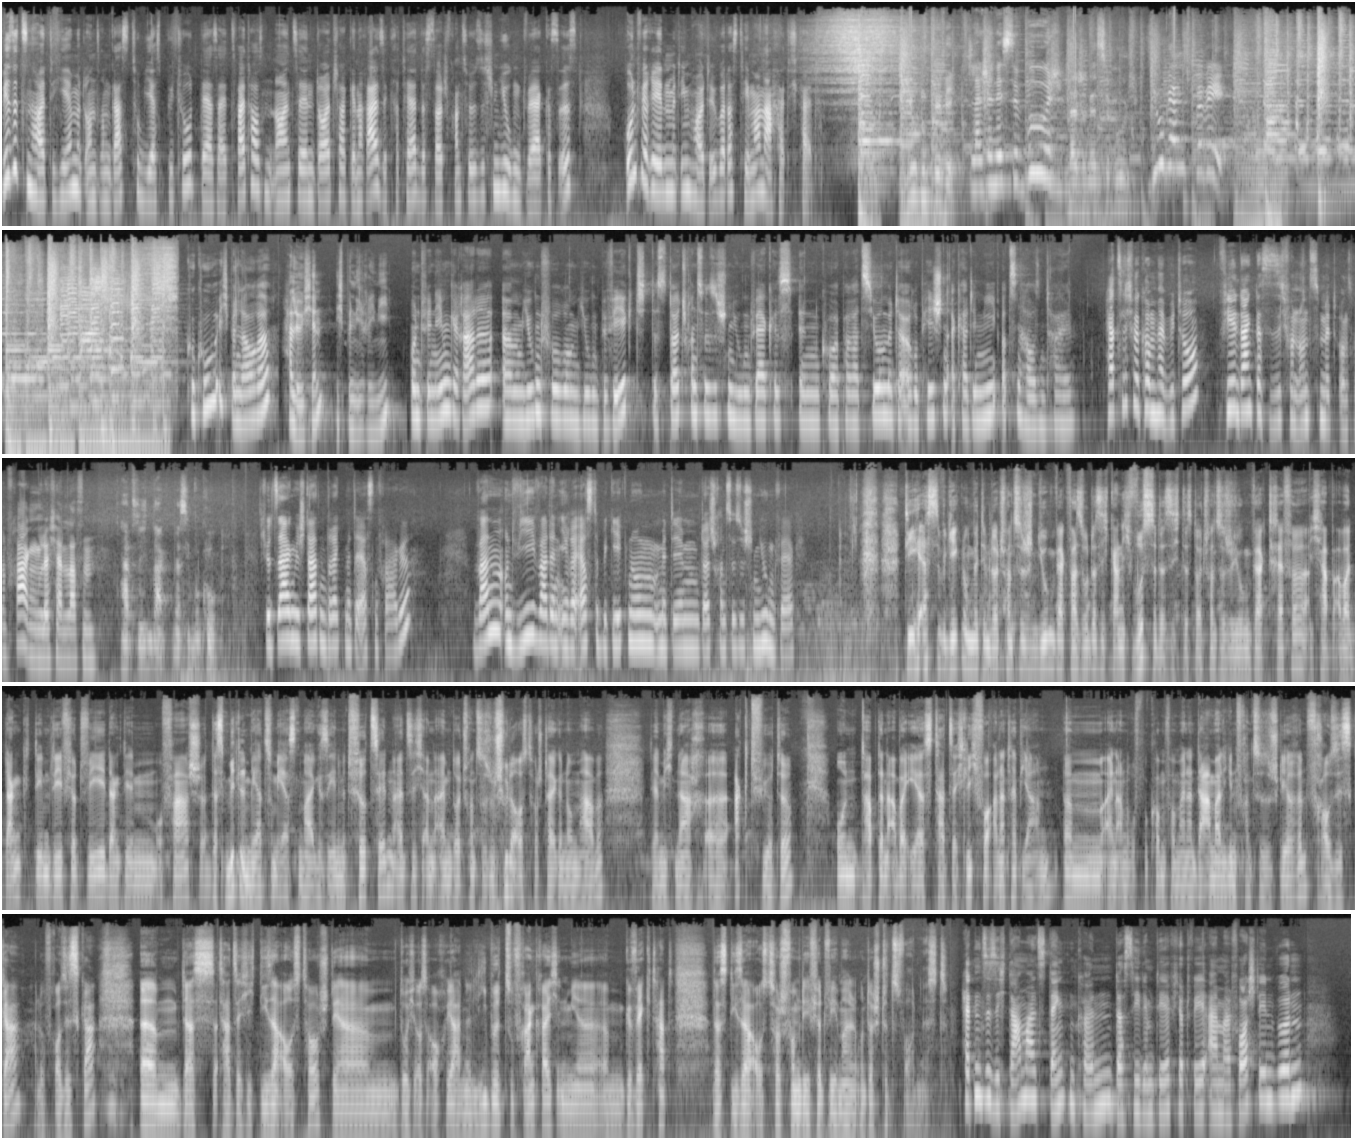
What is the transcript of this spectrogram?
Wir sitzen heute hier mit unserem Gast Tobias Bütow, der seit 2019 deutscher Generalsekretär des deutsch-französischen Jugendwerkes ist. Und wir reden mit ihm heute über das Thema Nachhaltigkeit. Jugend bewegt. La jeunesse bouge. La jeunesse bouge. Jugend bewegt. Kuckuck, ich bin Laura. Hallöchen, ich bin Irini. Und wir nehmen gerade am Jugendforum Jugend bewegt des deutsch-französischen Jugendwerkes in Kooperation mit der Europäischen Akademie Otzenhausen teil. Herzlich willkommen, Herr Bütow. Vielen Dank, dass Sie sich von uns mit unseren Fragen löchern lassen. Herzlichen Dank, merci beaucoup. Ich würde sagen, wir starten direkt mit der ersten Frage. Wann und wie war denn Ihre erste Begegnung mit dem deutsch-französischen Jugendwerk? Die erste Begegnung mit dem Deutsch-Französischen Jugendwerk war so, dass ich gar nicht wusste, dass ich das Deutsch-Französische Jugendwerk treffe. Ich habe aber dank dem DFJW, dank dem Offage, das Mittelmeer zum ersten Mal gesehen mit 14, als ich an einem deutsch-französischen Schüleraustausch teilgenommen habe, der mich nach äh, Akt führte. Und habe dann aber erst tatsächlich vor anderthalb Jahren ähm, einen Anruf bekommen von meiner damaligen Französischlehrerin, Frau Siska. Hallo, Frau Siska. Ähm, dass tatsächlich dieser Austausch, der ähm, durchaus auch ja, eine Liebe zu Frankreich in mir ähm, geweckt hat, dass dieser Austausch vom DFJW mal unterstützt worden ist. Hätten Sie sich damals denken können, dass Sie dem DFJW einmal vorstehen würden?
